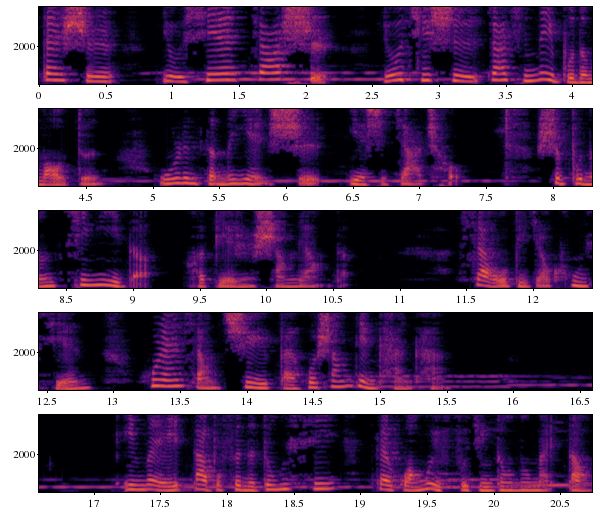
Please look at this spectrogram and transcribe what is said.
但是，有些家事，尤其是家庭内部的矛盾，无论怎么掩饰，也是家丑，是不能轻易的。和别人商量的。下午比较空闲，忽然想去百货商店看看，因为大部分的东西在广尾附近都能买到，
